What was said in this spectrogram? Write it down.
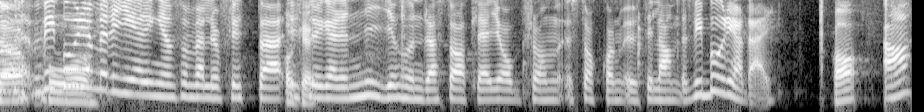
välja vi på... börjar med regeringen som väljer att flytta Okej. ytterligare 900 statliga jobb från Stockholm ut i landet. Vi börjar där. Ja, Ja.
